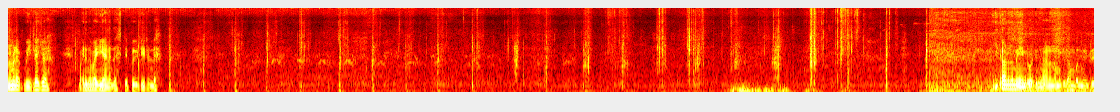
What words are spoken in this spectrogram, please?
നമ്മുടെ വീട്ടിലേക്ക് വരുന്ന വഴിയാണിത്. സ്റ്റെപ്പ് കിട്ടിയിട്ടുണ്ട്. ഈ കാണുന്ന മെയിൻ റോട്ടിൽ നിന്നാണ് നമുക്കൊരു അമ്പത് മീറ്റർ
